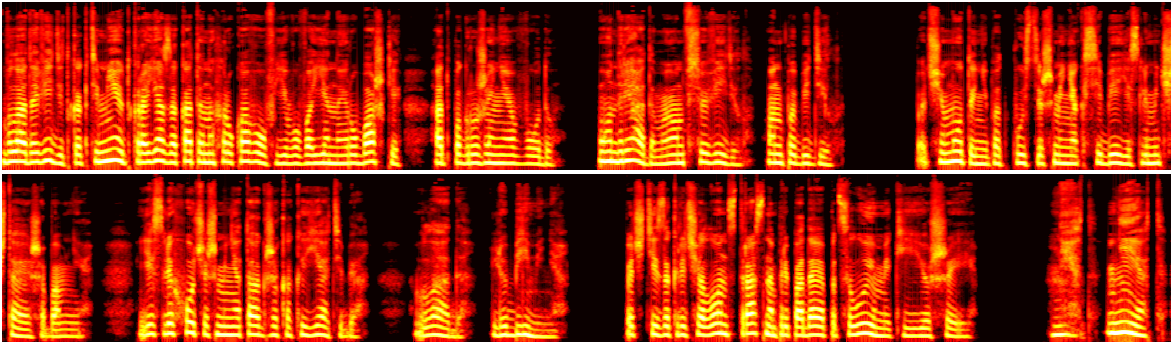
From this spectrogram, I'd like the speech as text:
Влада видит, как темнеют края закатанных рукавов его военной рубашки от погружения в воду. Он рядом, и он все видел. Он победил. Почему ты не подпустишь меня к себе, если мечтаешь обо мне? Если хочешь меня так же, как и я тебя? Влада, люби меня. Почти закричал он, страстно припадая поцелуями к ее шее. Нет, нет,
